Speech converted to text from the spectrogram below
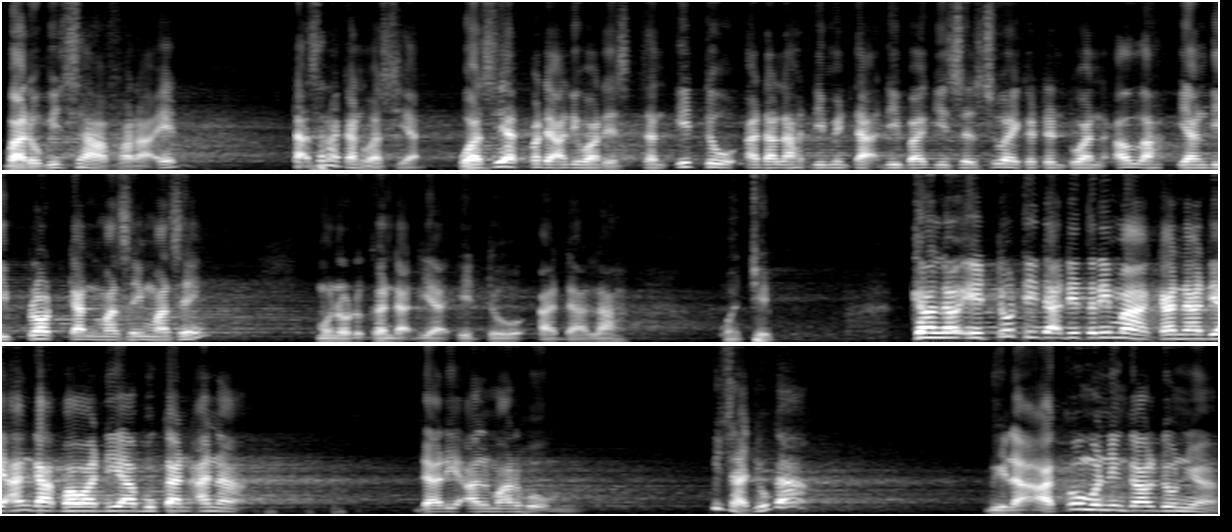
Baru bisa faraid laksanakan wasiat. Wasiat pada ahli waris dan itu adalah diminta dibagi sesuai ketentuan Allah yang diplotkan masing-masing menurut kehendak dia itu adalah wajib. Kalau itu tidak diterima karena dianggap bahwa dia bukan anak dari almarhum. Bisa juga bila aku meninggal dunia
